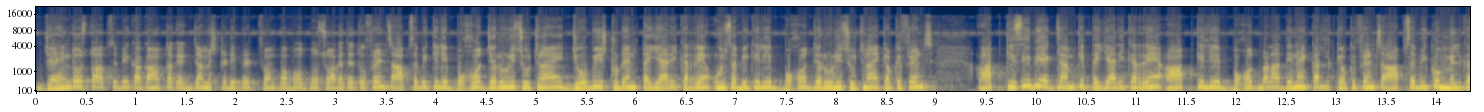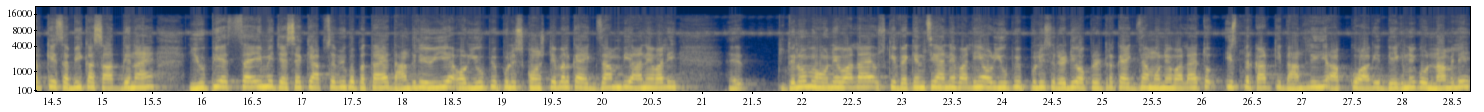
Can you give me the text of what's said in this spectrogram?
जय हिंद दोस्तों, आप सभी का गाँव तक एग्ज़ाम स्टडी प्लेटफॉर्म पर बहुत बहुत स्वागत है। तो फ्रेंड्स आप सभी के लिए बहुत ज़रूरी सूचना है जो भी स्टूडेंट तैयारी कर रहे हैं, उन सभी के लिए बहुत ज़रूरी सूचना है क्योंकि फ्रेंड्स आप किसी भी एग्ज़ाम की तैयारी कर रहे हैं, आपके लिए बहुत बड़ा दिन है कल, क्योंकि फ्रेंड्स आप सभी को मिलकर के सभी का साथ देना है। यूपीएसआई में जैसे कि आप सभी को पता है, धांधली हुई है और यूपी पुलिस कांस्टेबल का एग्ज़ाम भी आने वाली दिनों में होने वाला है, उसकी वैकेंसी आने वाली है और यूपी पुलिस रेडियो ऑपरेटर का एग्ज़ाम होने वाला है तो इस प्रकार की धांधली आपको आगे देखने को ना मिले।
